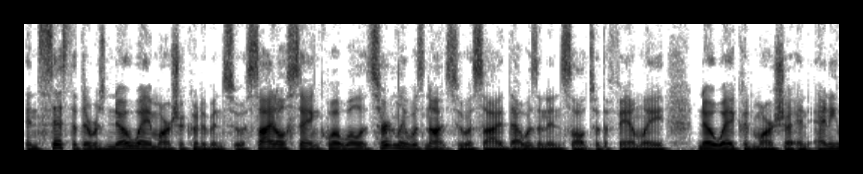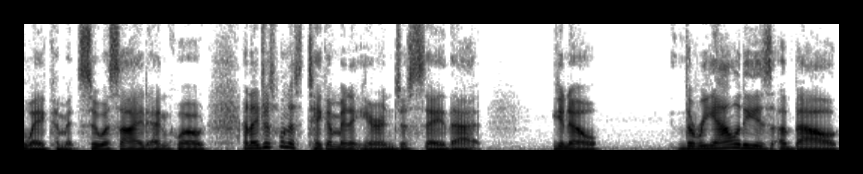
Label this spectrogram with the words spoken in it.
insists that there was no way Marsha could have been suicidal, saying, quote, well, it certainly was not suicide. That was an insult to the family. No way could Marsha in any way commit suicide, end quote. And I just want to take a minute here and just say that, you know, the realities about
